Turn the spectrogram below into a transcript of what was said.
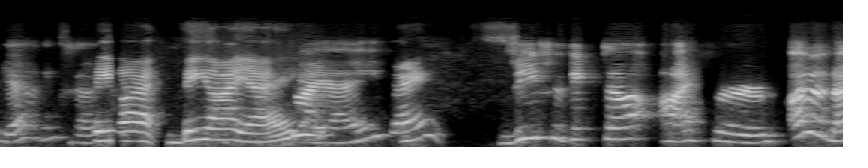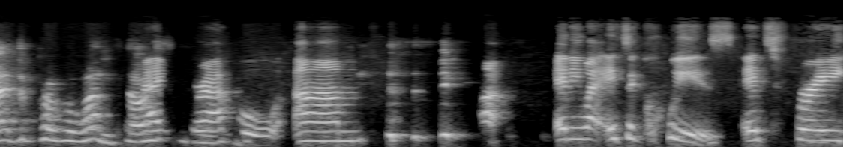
Yeah, I think so. VI, VIA, IA. right? V for Victor, I for I don't know the proper one. So A for Apple. Um, anyway, it's a quiz. It's free.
